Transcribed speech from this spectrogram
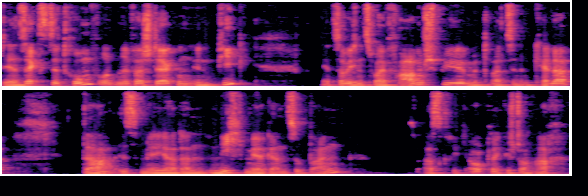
der sechste Trumpf und eine Verstärkung in Pik. Jetzt habe ich ein Zwei-Farben-Spiel mit 13 im Keller. Da ist mir ja dann nicht mehr ganz so bang. Das Ass kriege ich auch gleich gestochen. Ach,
